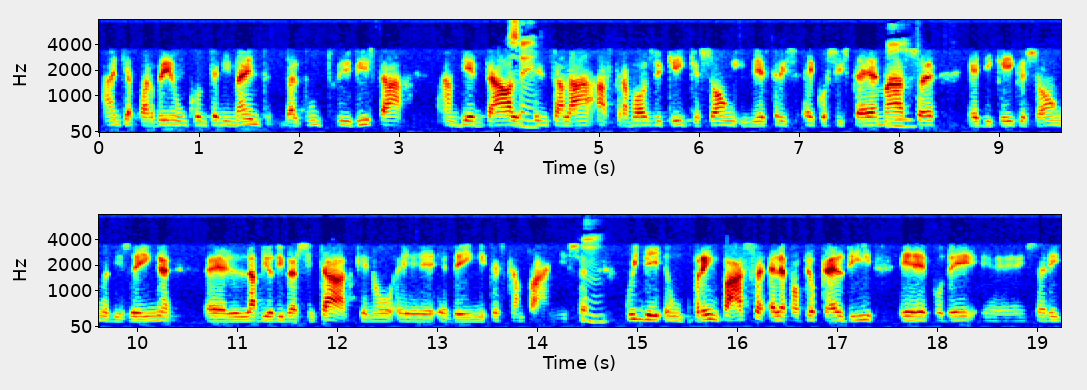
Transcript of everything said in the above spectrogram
anche a parve un contenimento dal punto di vista ambientale senza la a stravolgere che sono i nostri ecosistemi mm. e di che sono disegni eh, la biodiversità che no, è, è dei campagne. Mm. Quindi un primo passo è proprio quello di eh, poter eh, inserire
